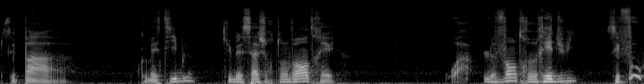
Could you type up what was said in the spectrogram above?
c'est pas comestible. Tu mets ça sur ton ventre et waouh, le ventre réduit. C'est fou.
